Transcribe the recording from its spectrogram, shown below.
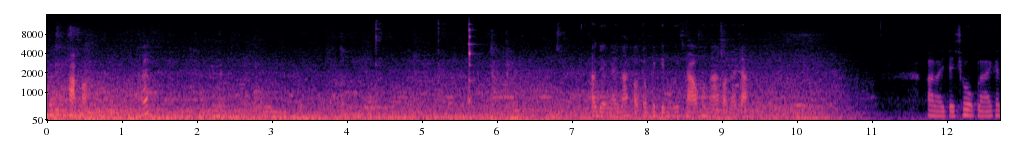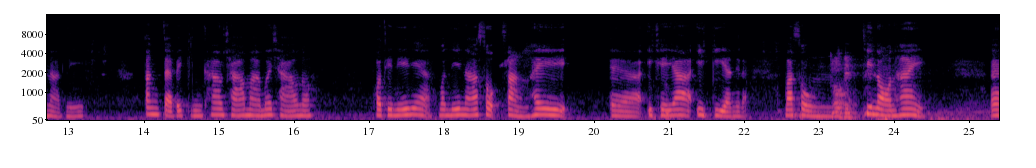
ไม่กินผักเหรอฮะ เอาเดี๋ยวไงนะเขาต้องไปกินมื้อเช้าของน้าก่อนนะจ๊ะ อะไรจะโชคร้ายขนาดนี้ ตั้งแต่ไปกินข้าวเช้ามาเมื่อเช้าเนาะ พอทีนี้เนี่ย วันนี้นะโสสั่งให้เอ่ออีเคยาอีเกียนี่แหละ มาส่งที่นอนให้เอ่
